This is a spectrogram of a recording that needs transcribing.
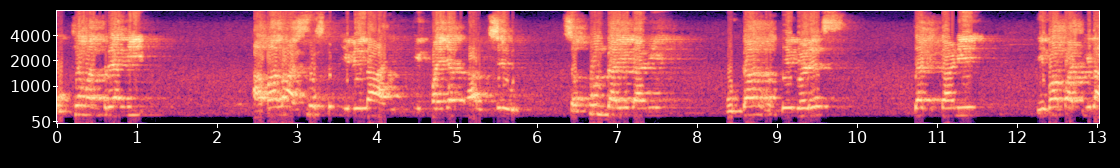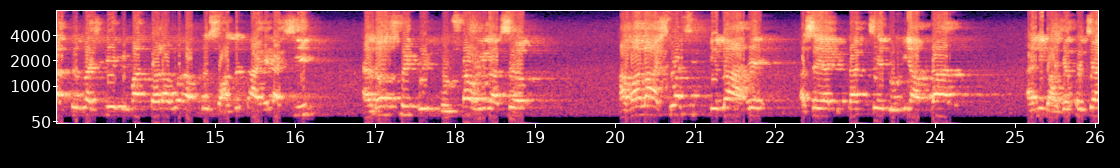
मुख्यमंत्र्यांनी आम्हाला आश्वस्त केलेला आहे की तीन महिन्यात हा विषय संपून जाईल आणि उड्डाण होते वेळेस त्या ठिकाणी दिवा पाटील आंतरराष्ट्रीय विमानतळावर आपलं स्वागत आहे अशी अनाउन्समेंट होईल घोषणा होईल असं आम्हाला आश्वासित केलं आहे. असं या ठिकाणचे दोन्ही आमदार आणि भाजपच्या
